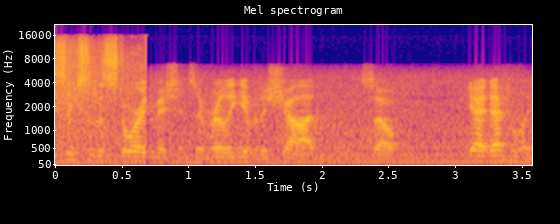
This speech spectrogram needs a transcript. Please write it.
six of the story missions and really give it a shot. So, yeah, definitely.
